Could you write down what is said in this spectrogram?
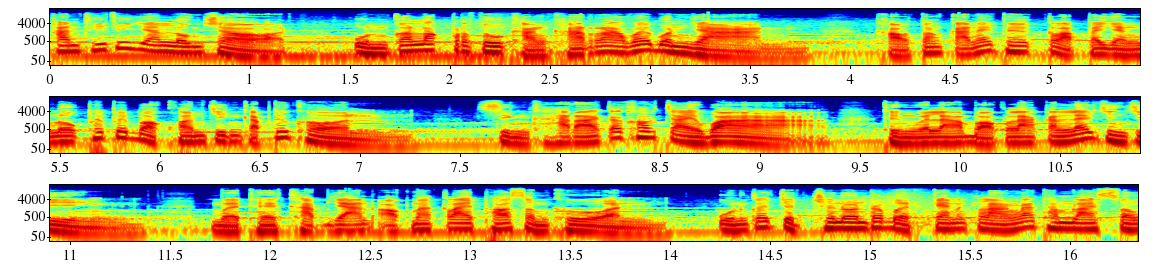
ทันทีที่ยานลงจอด อุ่นก็ล็อกประตูขังคาร่าไว้บนยาน เขาต้องการให้เธอกลับไปยังโลกเพื่อไปบอกความจริงกับทุกคนสิ่งคาร่าก็เข้าใจว่า ถึงเวลาบอกลากันแล้วจริงๆ เมื่อเธอขับยานออกมาใกล้พอสมควร อุ่นก็จุดชนวนระเบิดแกนกลางและทำลายทรง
